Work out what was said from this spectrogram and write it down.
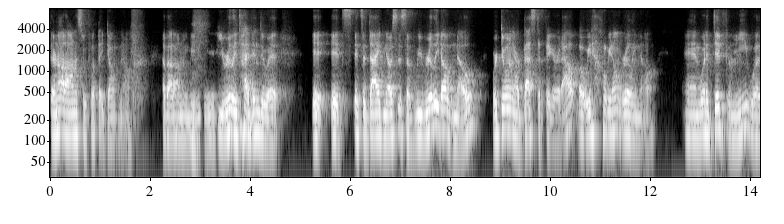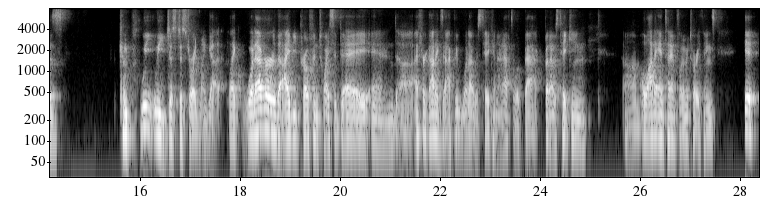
they're not honest with what they don't know about autoimmunity. Mm. if you really dive into it, it it's it's a diagnosis of we really don't know. We're doing our best to figure it out, but we don't we don't really know. And what it did for me was completely just destroyed my gut. Like whatever the ibuprofen twice a day, and uh, I forgot exactly what I was taking. I'd have to look back, but I was taking um, a lot of anti-inflammatory things. It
